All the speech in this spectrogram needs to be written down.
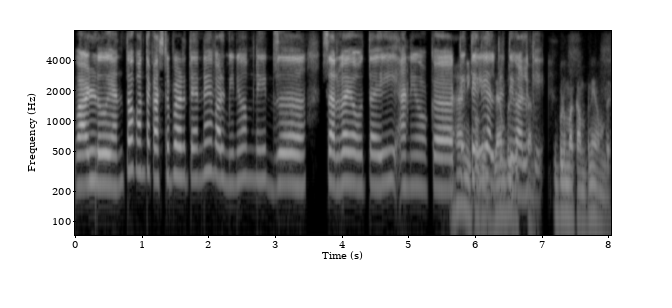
వాళ్ళు ఎంతో కొంత కష్టపడితేనే వాళ్ళు మినిమం నీడ్స్ సర్వైవ్ అవుతాయి అని ఒకటి నీకు ఒక తెలియాలి ఎగ్జాంపుల్ ప్రతి చెప్తాను. వాళ్ళకి ఇప్పుడు మా కంపెనీ ఉంది.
